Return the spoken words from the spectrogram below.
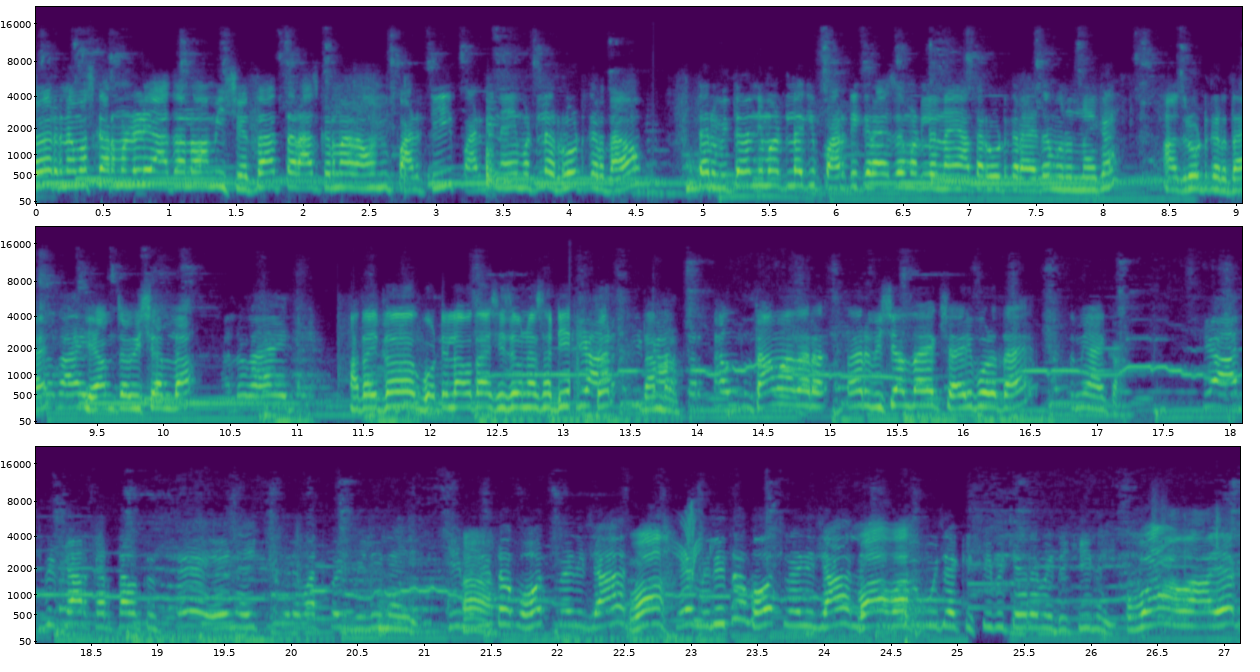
तर नमस्कार मंडळी आज आलो आम्ही शेतात. तर आज करणार आहोत आम्ही पार्टी. पार्टी नाही म्हटलं रोड करत आहोत. तर मित्रांनी म्हटलं की पार्टी करायचं म्हटलं नाही आता रोड करायचं म्हणून नाही का आज रोड करत आहे. हे आमच्या विशालला आता इथं गोटे लावत आहे शिजवण्यासाठी. तर थांबा. तर विशालदा एक शायरी बोलत आहे. तुम्ही ऐका. कि आज भी प्यार करता हूँ तुझसे। ये नहीं कि तेरे बाद कोई मिली नहीं। कि हाँ। मिली तो बहुत मेरी जान। वाह। ये मिली तो बहुत मेरी जान वाह, वाह। तू मुझे किसी भी चेहरे में दिखी नहीं। वा वा एक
